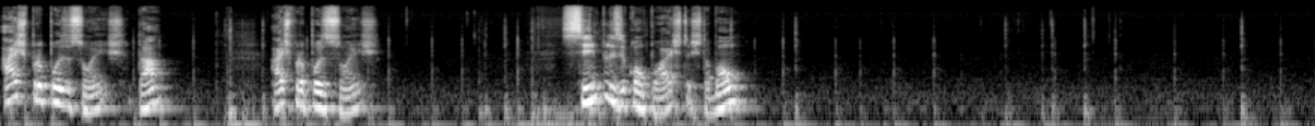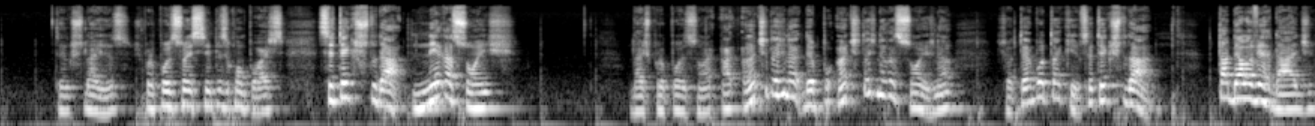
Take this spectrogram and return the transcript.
as proposições, tá? As proposições simples e compostas, tá bom? Tem que estudar isso. As proposições simples e compostas. Você tem que estudar negações das proposições. Antes das, antes das negações, né? Deixa eu até botar aqui. Você tem que estudar tabela verdade.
